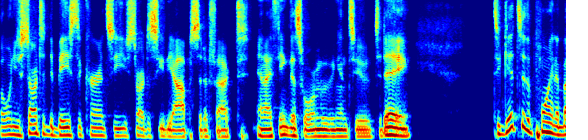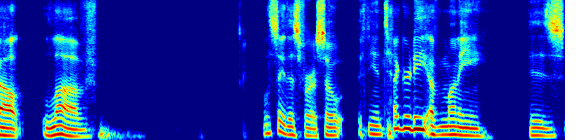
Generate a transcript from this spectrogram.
But when you start to debase the currency you start to see the opposite effect. And i think that's what we're moving into today. To get to the point about love let's say this first. So if the integrity of money is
